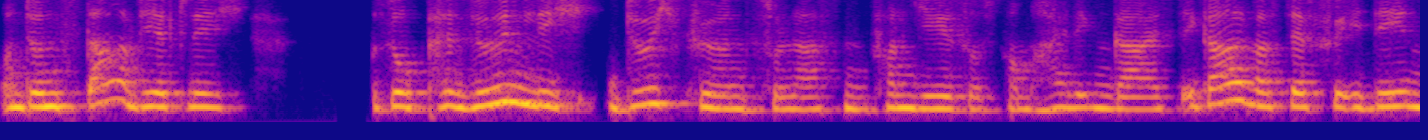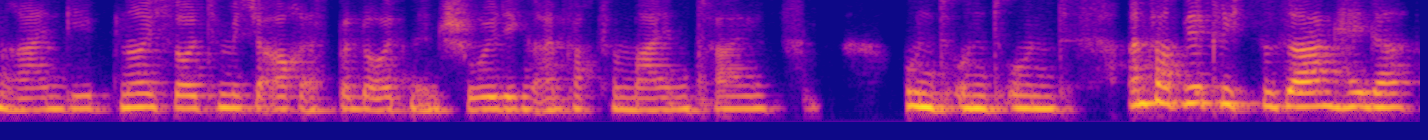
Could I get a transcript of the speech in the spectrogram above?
Und uns da wirklich so persönlich durchführen zu lassen von Jesus, vom Heiligen Geist, egal was der für Ideen reingibt. Ne? Ich sollte mich ja auch erst bei Leuten entschuldigen, einfach für meinen Teil und, und, und. Einfach wirklich zu sagen, hey, da,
